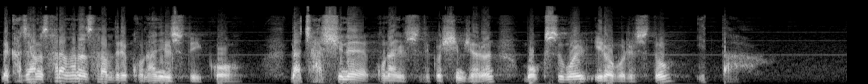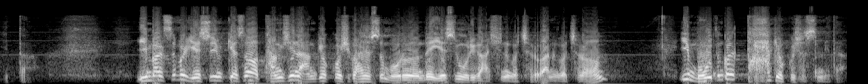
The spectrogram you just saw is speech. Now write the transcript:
내 가장 사랑하는 사람들의 고난일 수도 있고 나 자신의 고난일 수도 있고 심지어는 목숨을 잃어버릴 수도 있다. 있다. 이 말씀을 예수님께서 당신은 안 겪으시고 하셨으면 모르는데 예수님 우리가 아시는 것처럼 아는 것처럼 이 모든 걸 다 겪으셨습니다.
